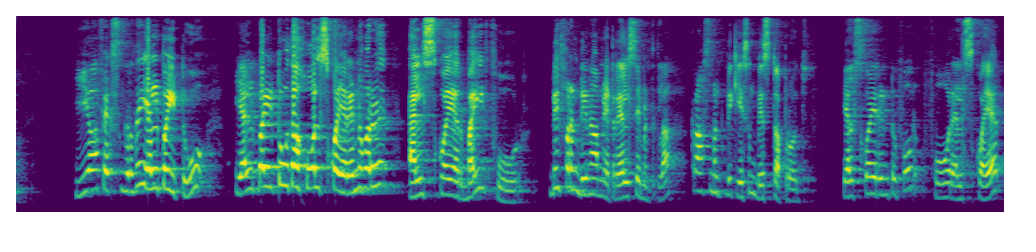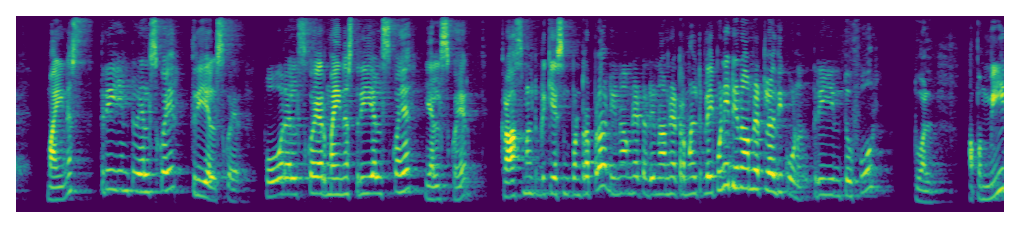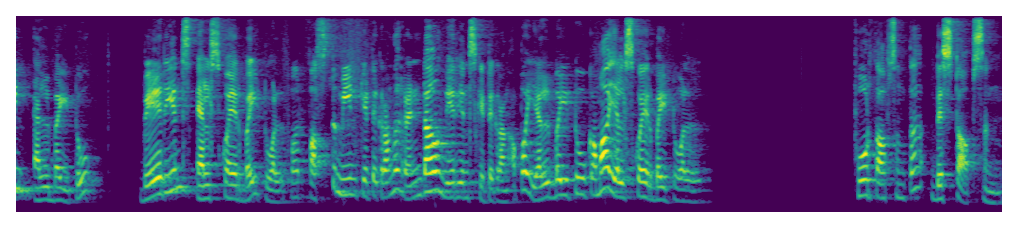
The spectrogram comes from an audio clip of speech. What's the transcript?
இ of எக்ஸ்ங்கிறது L by two L by two the whole square என்ன வரும்? L square by four different denominator LCM எடுத்துக்கலாம். Cross multiplication best approach L square into four four L square minus three into L square three L square four L square minus three L square L square cross multiplication பண்ணுறப்பல denominator denominator multiply பண்ணி denominator எழுதிக்கோணும். Three into four twelve அப்போ mean L by two variance L square by twelve for first mean கேட்டுக்கிறாங்க ரெண்டாவது variance கேட்டுக்கிறாங்க. அப்போ L by two comma L square by twelve fourth option best best option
